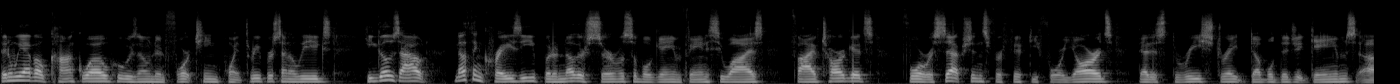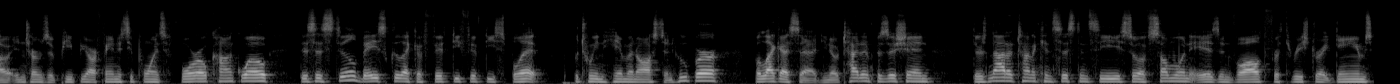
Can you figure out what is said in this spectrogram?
Then we have Okonkwo, who is owned in 14.3% of leagues. He goes out, nothing crazy, but another serviceable game fantasy wise. Five targets, four receptions for 54 yards. That is three straight double digit games uh, in terms of PPR fantasy points for Okonkwo. This is still basically like a 50 50 split between him and Austin Hooper. But like I said, you know, tight end position, there's not a ton of consistency. So if someone is involved for three straight games,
